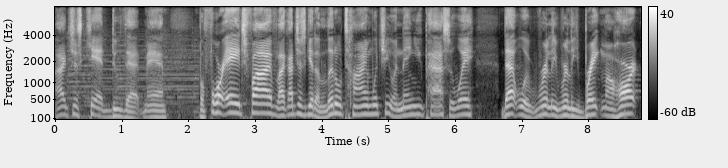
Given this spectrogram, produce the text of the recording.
I just can't do that, man. Before age five, like I just get a little time with you and then you pass away. that would really, really break my heart.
